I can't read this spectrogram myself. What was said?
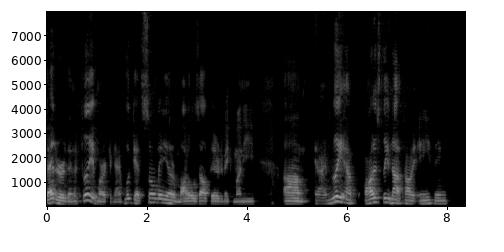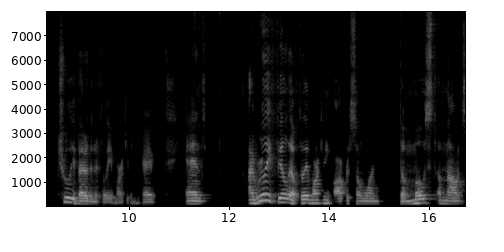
better than affiliate marketing. I've looked at so many other models out there to make money. Um, and I really have honestly not found anything truly better than affiliate marketing, okay? And I really feel that affiliate marketing offers someone the most amount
